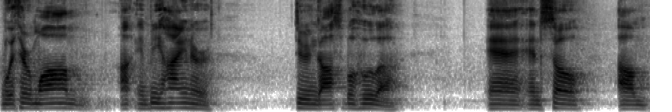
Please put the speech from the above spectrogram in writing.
with her mom uh, and behind her doing gospel hula, and, and so. Um,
